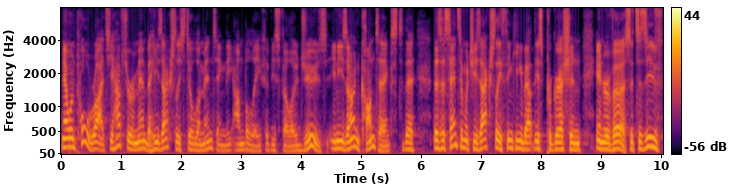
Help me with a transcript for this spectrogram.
Now, when Paul writes, you have to remember he's actually still lamenting the unbelief of his fellow Jews. In his own context, there, there's a sense in which he's actually thinking about this progression in reverse. It's as if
